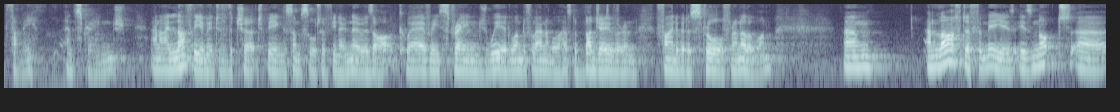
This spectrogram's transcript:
funny and strange. And I love the image of the church being some sort of, you know, Noah's Ark, where every strange, weird, wonderful animal has to budge over and find a bit of straw for another one. Um, and laughter for me is, is not, uh,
